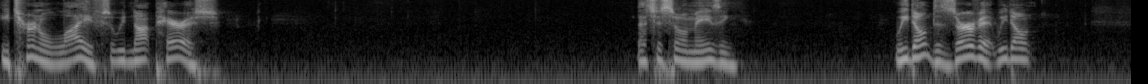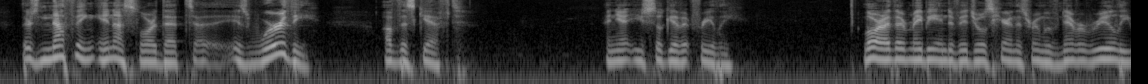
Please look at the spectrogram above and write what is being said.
eternal life, so we'd not perish. That's just so amazing. We don't deserve it. We don't, there's nothing in us, Lord, that uh, is worthy of this gift. And yet you still give it freely. Lord, there may be individuals here in this room who've never really,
